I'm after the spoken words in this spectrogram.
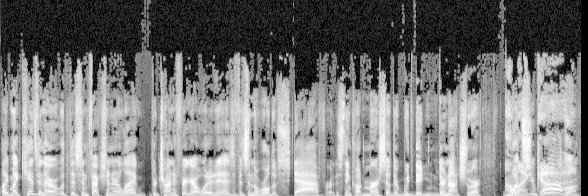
Like my kids in there with this infection in their leg, they're trying to figure out what it is. If it's in the world of staph or this thing called MRSA, they're they, they're not sure. Oh What's your God. problem?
